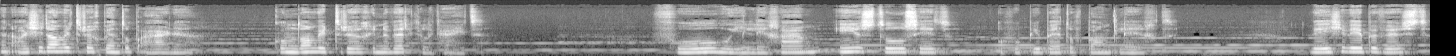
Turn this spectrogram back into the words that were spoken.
En als je dan weer terug bent op aarde, kom dan weer terug in de werkelijkheid. Voel hoe je lichaam in je stoel zit of op je bed of bank ligt. Wees je weer bewust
